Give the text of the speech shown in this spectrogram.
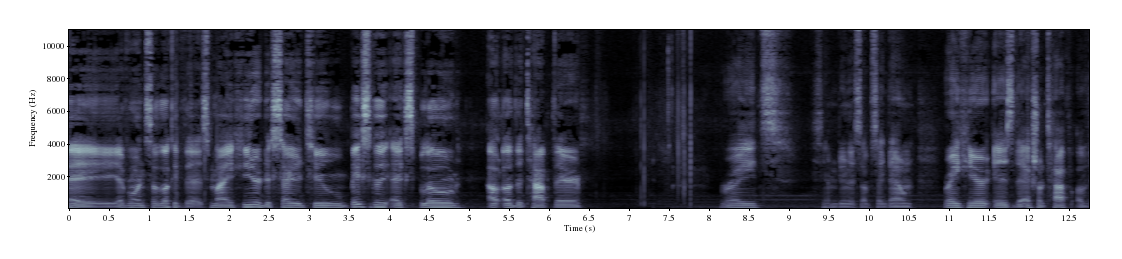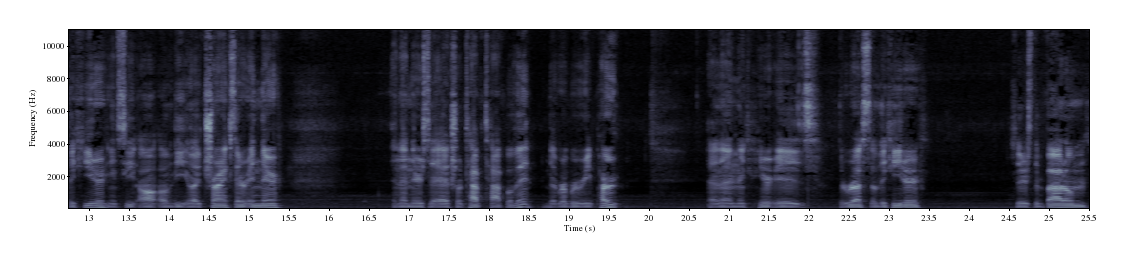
Hey everyone, so look at this. My heater decided to basically explode out of the top there. Right, see I'm doing this upside down. Right here is the actual top of the heater. You can see all of the electronics that are in there. And then there's the actual top top of it, the rubbery part. And then here is the rest of the heater. So there's the bottom.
